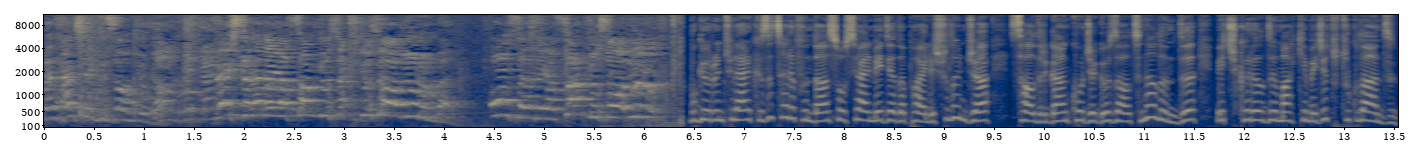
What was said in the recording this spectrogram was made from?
Ben her şeyi göze alıyorum. 5 sene de yatsam göze, göze alıyorum ben. 10 sene de yatsam göze alıyorum. Bu görüntüler kızı tarafından sosyal medyada paylaşılınca saldırgan koca gözaltına alındı ve çıkarıldığı mahkemece tutuklandı.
